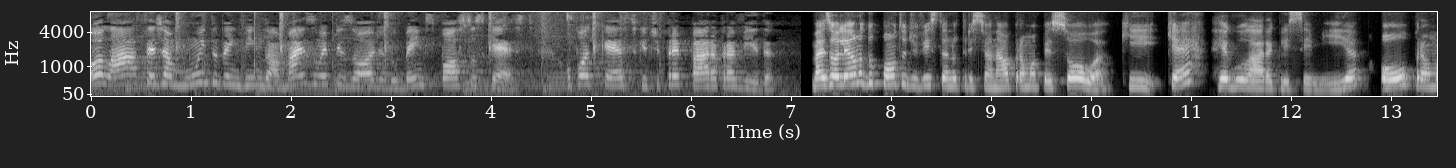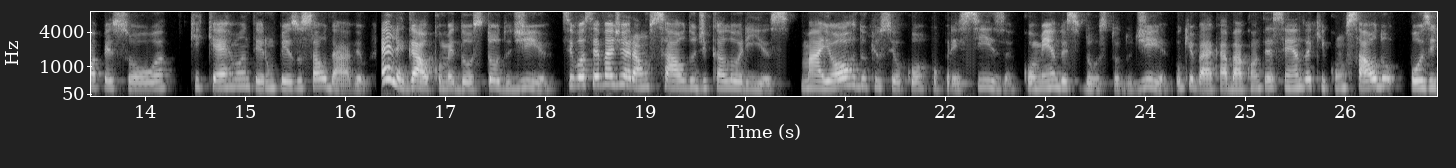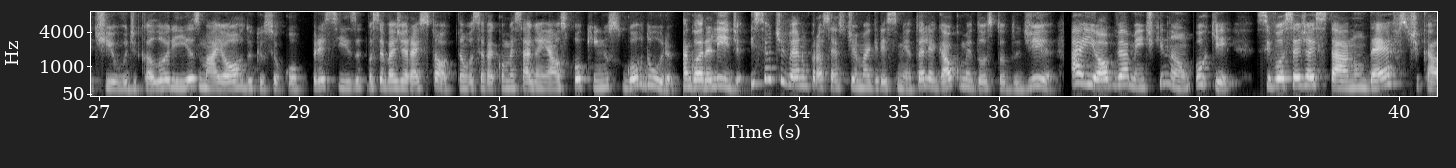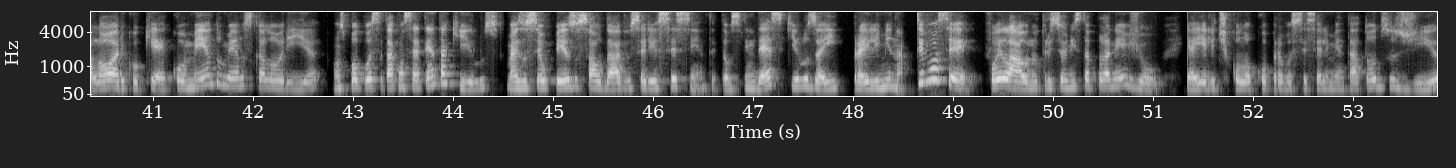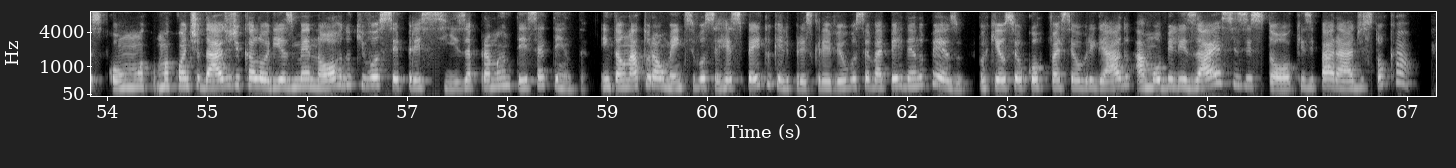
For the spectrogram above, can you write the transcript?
Olá, seja muito bem-vindo a mais um episódio do Bem Dispostos Cast, o podcast que te prepara para a vida. Mas olhando do ponto de vista nutricional para uma pessoa que quer regular a glicemia ou para uma pessoa que quer manter um peso saudável. É legal comer doce todo dia? Se você vai gerar um saldo de calorias maior do que o seu corpo precisa, comendo esse doce todo dia, o que vai acabar acontecendo é que com saldo positivo de calorias maior do que o seu corpo precisa, você vai gerar estoque. Então você vai começar a ganhar aos pouquinhos gordura. Agora, Lídia, e se eu tiver um processo de emagrecimento, é legal comer doce todo dia? Aí, obviamente que não. Por quê? Se você já está num déficit calórico, que é comendo menos caloria, vamos supor que você está com 70 mas o seu peso saudável seria 60. Então, você tem 10 quilos aí para eliminar. Se você foi lá, o nutricionista planejou, e aí ele te colocou para você se alimentar todos os dias com uma, uma quantidade de calorias menor do que você precisa para manter 70. Então, naturalmente, se você respeita o que ele prescreveu, você vai perdendo peso, porque o seu corpo vai ser obrigado a mobilizar esses estoques e parar de estocar.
